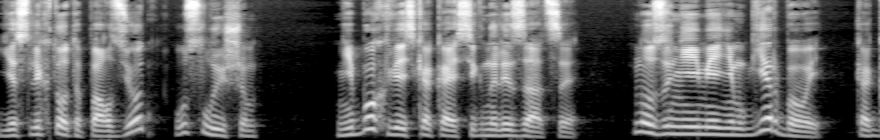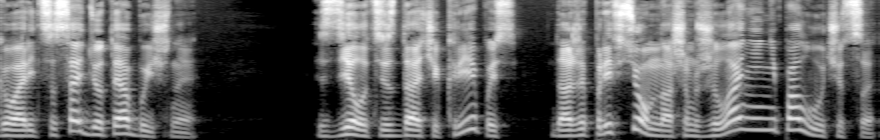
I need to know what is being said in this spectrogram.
Если кто-то ползет, услышим. Не бог весь какая сигнализация, но за неимением гербовой, как говорится, сойдет и обычная. Сделать из дачи крепость даже при всем нашем желании не получится.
